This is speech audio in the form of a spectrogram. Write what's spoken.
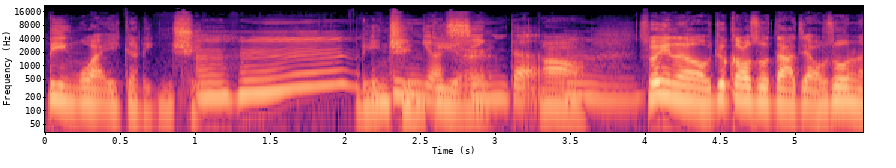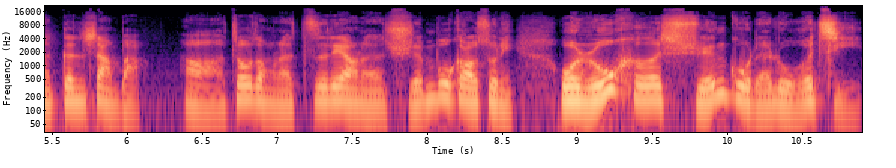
另外一个零群。嗯哼，一零群有第二新的啊嗯所以呢，我就告诉大家，我说呢，跟上吧。啊，周总的资料呢，全部告诉你我如何选股的逻辑。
